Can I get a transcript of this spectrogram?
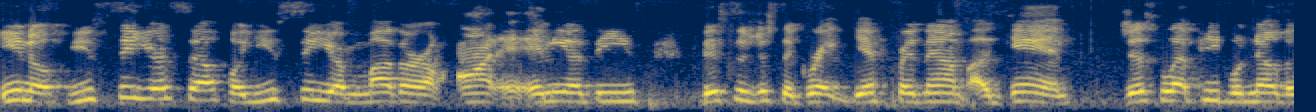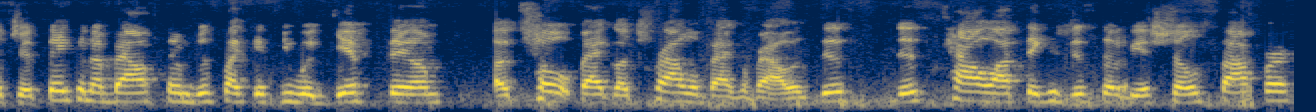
You know, if you see yourself or you see your mother or aunt in any of these, this is just a great gift for them. Again, just let people know that you're thinking about them, just like if you would gift them a tote bag a travel bag of ours. This this towel I think is just going to be a showstopper,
